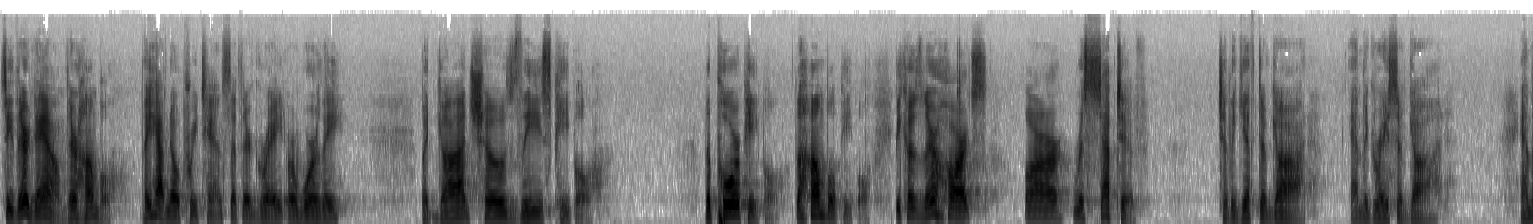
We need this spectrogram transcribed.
See, they're down, they're humble. They have no pretense that they're great or worthy. But God chose these people the poor people, the humble people, because their hearts are receptive to the gift of God and the grace of God. And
